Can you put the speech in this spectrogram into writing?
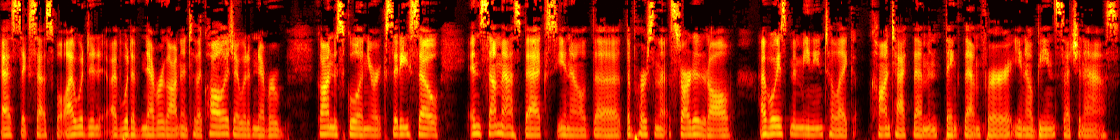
as successful. I would, I would have never gotten into the college. I would have never gone to school in New York City. So in some aspects, you know, the, the person that started it all, I've always been meaning to like contact them and thank them for, you know, being such an ass.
